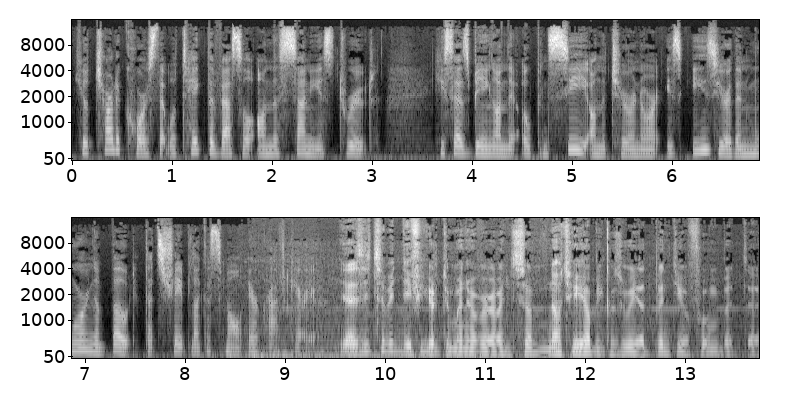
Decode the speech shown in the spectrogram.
he'll chart a course that will take the vessel on the sunniest route. He says being on the open sea on the Tûranor is easier than mooring a boat that's shaped like a small aircraft carrier. Yes, it's a bit difficult to maneuver in some, not here because we had plenty of room, but uh,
